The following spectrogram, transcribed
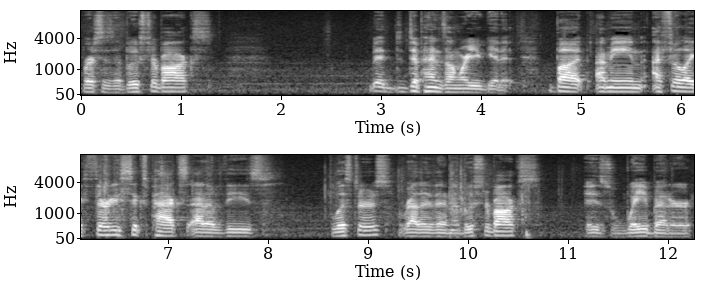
versus a booster box. It depends on where you get it. But, I mean, I feel like 36 packs out of these blisters rather than a booster box is way better.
